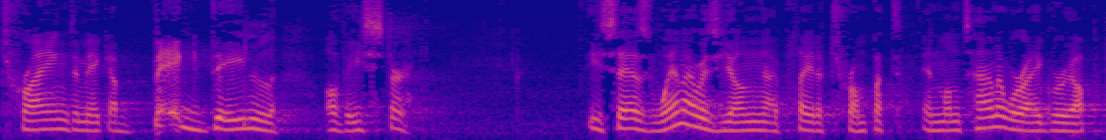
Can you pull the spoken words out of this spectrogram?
trying to make a big deal of Easter. He says, When I was young, I played a trumpet. In Montana, where I grew up,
